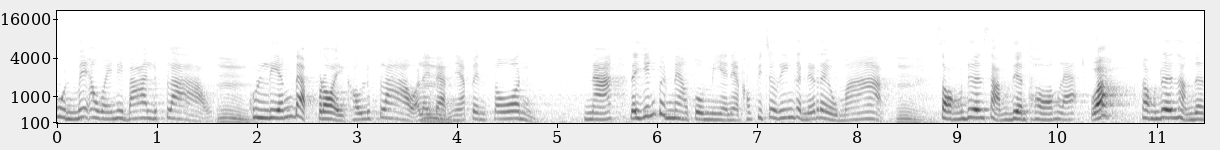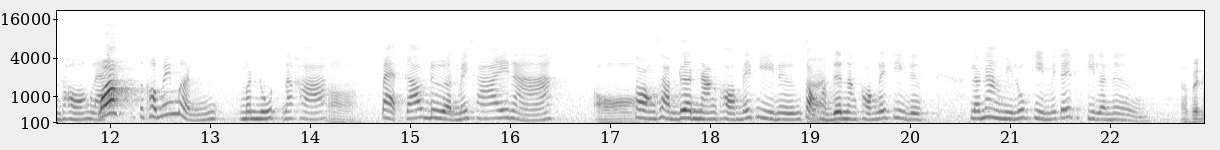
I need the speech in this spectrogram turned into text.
คุณไม่เอาไว้ในบ้านหรือเปล่าอืมคุณเลี้ยงแบบปล่อยเขาหรือเปล่าอะไรอืมแบบเนี้ยเป็นต้นนะและยิ่งเป็นแมวตัวเมียเนี่ยเขาฟิชเชอริงกันได้เร็วมากอืม2เดือน3เดือนท้องแล้ววะ2เดือน3เดือนท้องแล้ววะแล้วเขาไม่เหมือนมนุษย์นะคะอ๋อ8 9เดือนไม่ใช่นะอ๋อสองสามเดือนนางท้องได้ทีนึงสองสามใช่เดือนนางท้องได้ทีนึงแล้วนางมีลูกทีไม่ได้ทีละหนึ่งเออเป็น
